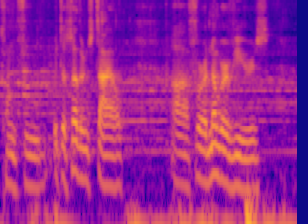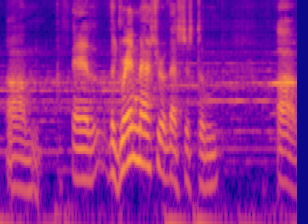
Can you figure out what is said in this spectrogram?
Kung Fu it's a Southern style uh, for a number of years, um, and the grandmaster of that system, uh,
